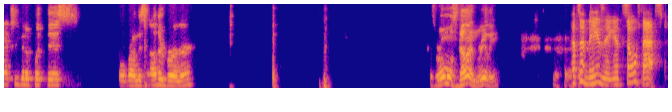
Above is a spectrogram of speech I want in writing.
actually gonna put this over on this other burner. Because we're almost done, really. That's amazing. It's so fast.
